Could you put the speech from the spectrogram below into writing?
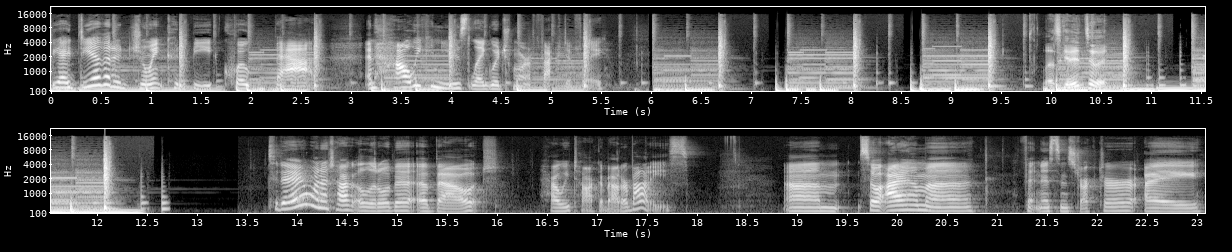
the idea that a joint could be, quote, bad, and how we can use language more effectively. Let's get into it. Today, I want to talk a little bit about how we talk about our bodies. Um, so I am a fitness instructor. I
